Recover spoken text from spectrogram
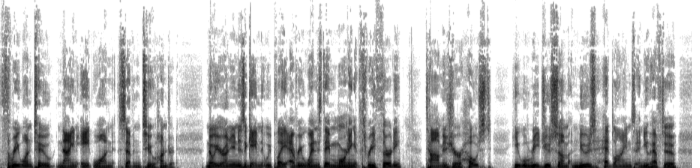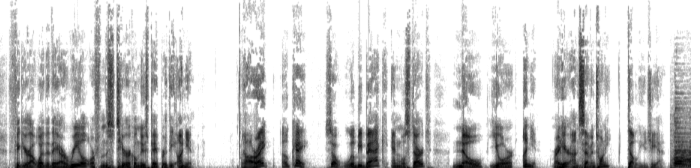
312 981 7200. Know Your Onion is a game that we play every Wednesday morning at 3:30. Tom is your host. He will read you some news headlines and you have to figure out whether they are real or from the satirical newspaper The Onion. All right. Okay. So, we'll be back and we'll start Know Your Onion right here on 720 WGN.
